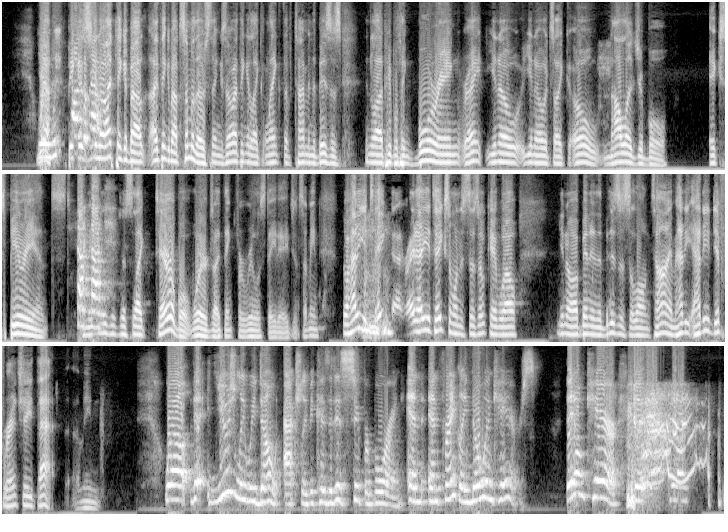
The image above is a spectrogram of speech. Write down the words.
yeah, because about, you know, I think about I think about some of those things. Though I think of like length of time in the business, and a lot of people think boring, right? You know, you know, it's like oh, knowledgeable, experienced. I mean, those are just like terrible words. I think for real estate agents. I mean, so how do you take hmm. that, right? How do you take someone that says, okay, well, you know, I've been in the business a long time. How do you how do you differentiate that? I mean. Well, the, usually we don't actually because it is super boring, and and frankly, no one cares. They don't care. The,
